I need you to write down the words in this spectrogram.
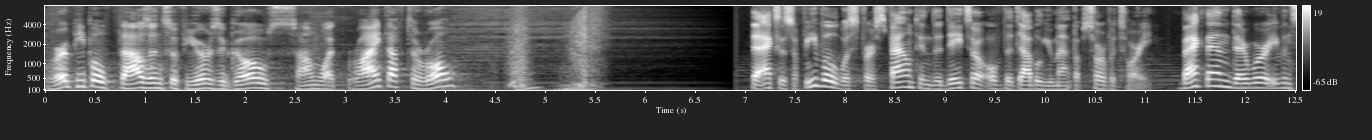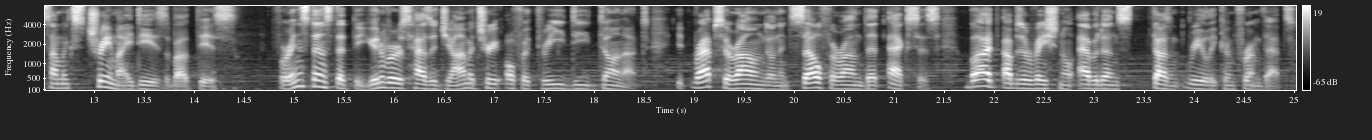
Were people thousands of years ago somewhat right after all? The axis of evil was first found in the data of the WMAP observatory. Back then, there were even some extreme ideas about this. For instance, that the universe has a geometry of a 3D donut. It wraps around on itself around that axis, but observational evidence doesn't really confirm that.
